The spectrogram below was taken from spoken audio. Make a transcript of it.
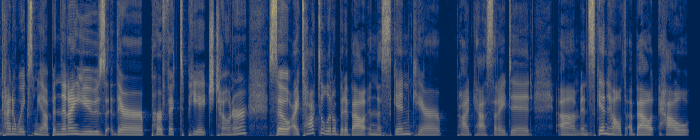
kind of wakes me up. And then I use their perfect pH toner. So I talked a little bit about in the skincare podcast that I did um, in skin health about how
